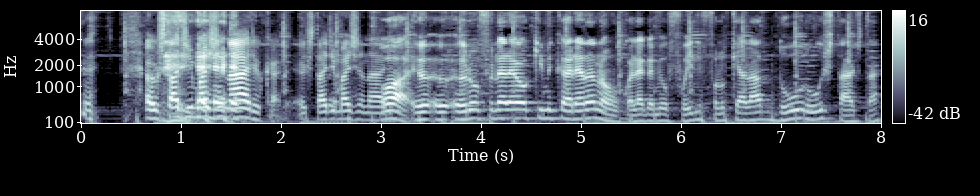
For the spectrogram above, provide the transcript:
É o estádio imaginário, cara. É o estádio imaginário. Ó, eu, eu, eu não fui na Neoquímica Arena, não. O colega meu foi, ele falou que ela adorou o estádio, tá?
